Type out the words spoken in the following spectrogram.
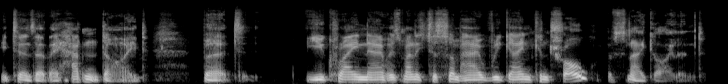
It turns out they hadn't died. But Ukraine now has managed to somehow regain control of Snake Island.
